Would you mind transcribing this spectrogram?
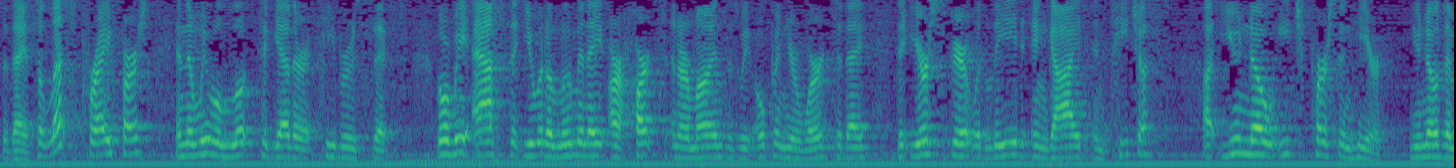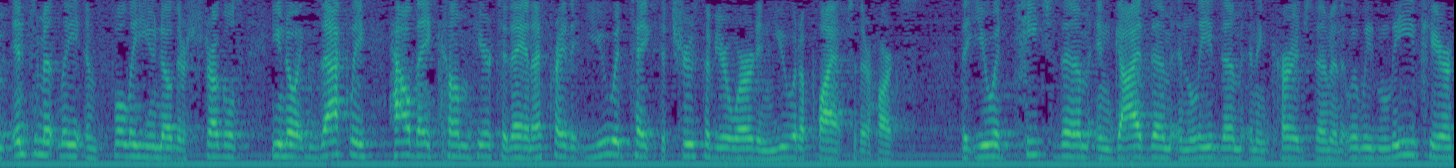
today. So, let's pray first, and then we will look together at Hebrews 6. Lord, we ask that you would illuminate our hearts and our minds as we open your word today, that your spirit would lead and guide and teach us. Uh, you know each person here. You know them intimately and fully. You know their struggles. You know exactly how they come here today. And I pray that you would take the truth of your word and you would apply it to their hearts. That you would teach them and guide them and lead them and encourage them. And that we leave here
